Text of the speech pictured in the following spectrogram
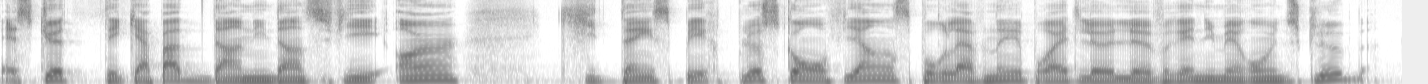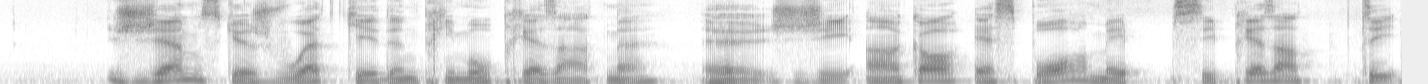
Est-ce que tu es capable d'en identifier un qui t'inspire plus confiance pour l'avenir pour être le, vrai numéro un du club? J'aime ce que je vois de Caden Primo présentement. J'ai encore espoir, mais c'est présenté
